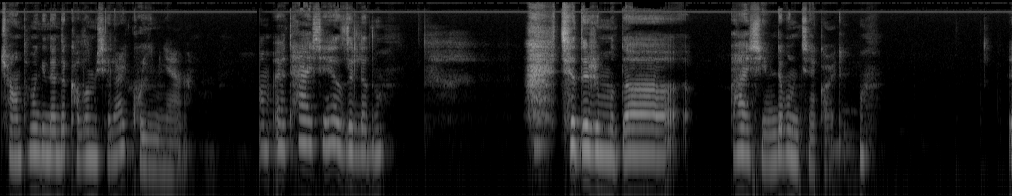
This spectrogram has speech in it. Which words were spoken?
Çantama yine de kalın bir şeyler koyayım yani. Tamam, evet her şeyi hazırladım. Çadırımı da her şeyimi de bunun içine koydum. Ee,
